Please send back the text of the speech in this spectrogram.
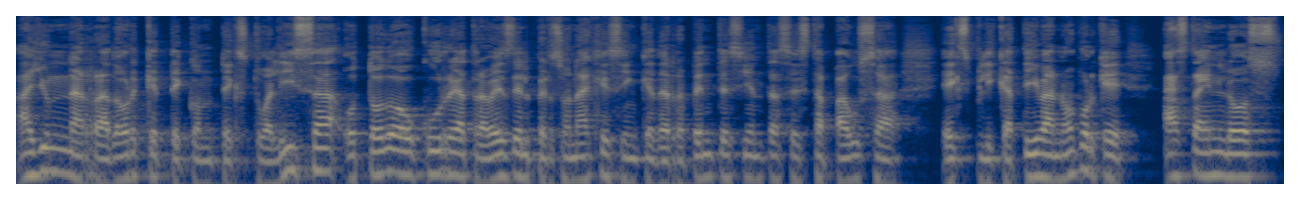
¿hay un narrador que te contextualiza o todo ocurre a través del personaje sin que de repente sientas esta pausa explicativa, ¿no? Porque hasta en los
